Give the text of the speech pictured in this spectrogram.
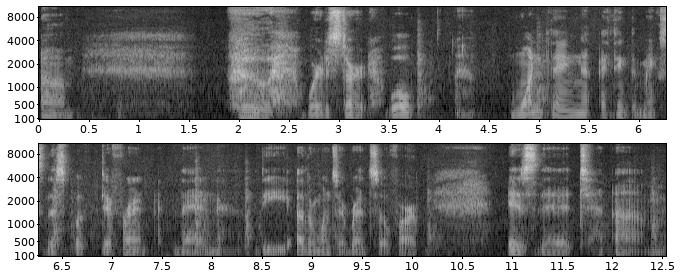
Um, whew, where to start? Well, one thing I think that makes this book different than the other ones I've read so far is that um,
